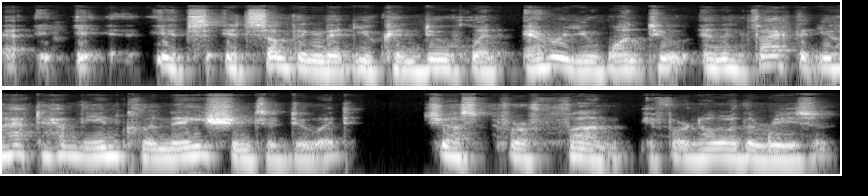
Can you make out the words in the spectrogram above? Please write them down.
it, it's it's something that you can do whenever you want to, and in fact, that you have to have the inclination to do it just for fun, if for no other reason.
